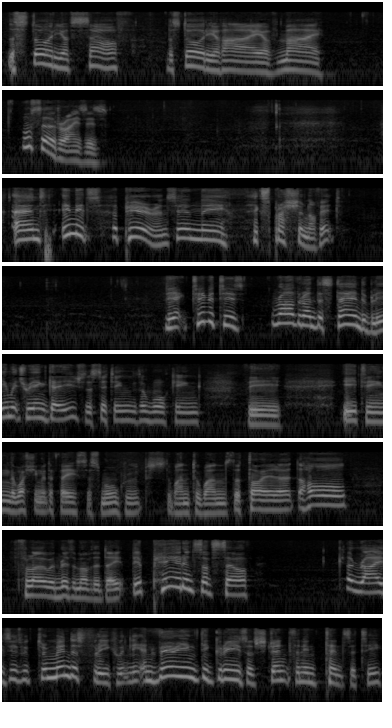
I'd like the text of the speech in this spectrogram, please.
the story of self, the story of I, of my, also arises. And in its appearance, in the expression of it, the activities, rather understandably, in which we engage the sitting, the walking, the eating, the washing of the face, the small groups, the one to ones, the toilet, the whole flow and rhythm of the day, the appearance of self arises with tremendous frequency and varying degrees of strength and intensity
